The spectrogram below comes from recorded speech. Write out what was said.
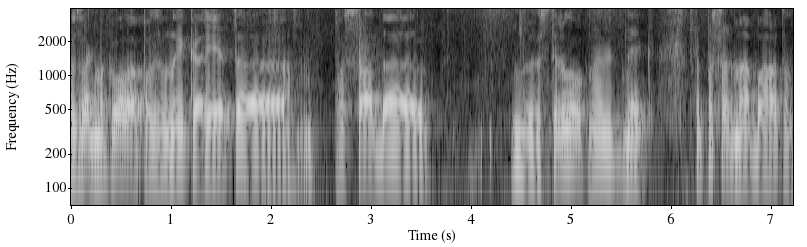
Звати Микола, позивний карета, посада, стрілок, навідник. Та посад мене багато.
